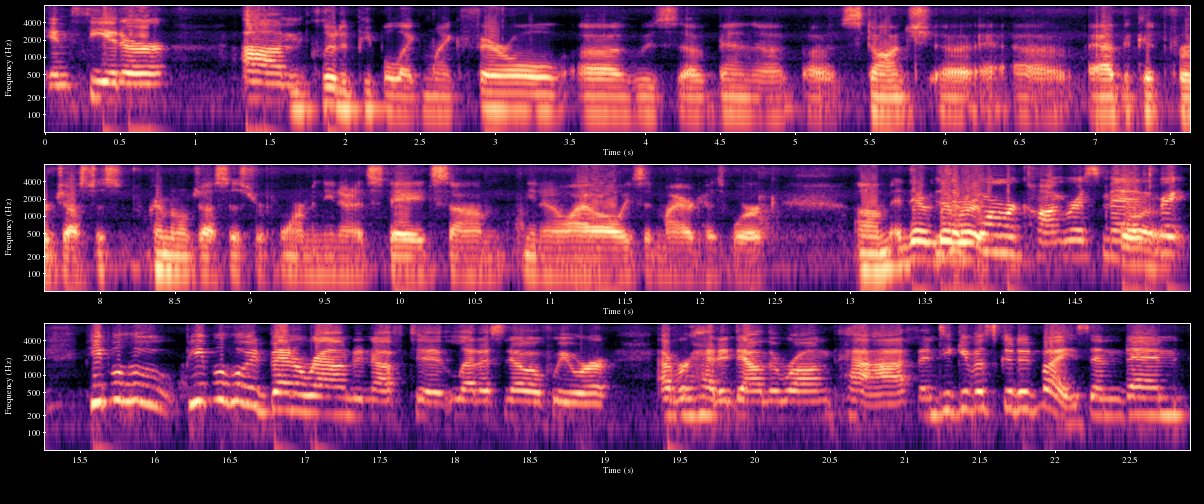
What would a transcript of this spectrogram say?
in theater. Um, included people like Mike Farrell, uh, who's uh, been a, a staunch uh, uh advocate for justice, criminal justice reform in the United States. Um, you know, I always admired his work. Um, and there, there were former congressman, right? People who people who had been around enough to let us know if we were ever headed down the wrong path and to give us good advice. And then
